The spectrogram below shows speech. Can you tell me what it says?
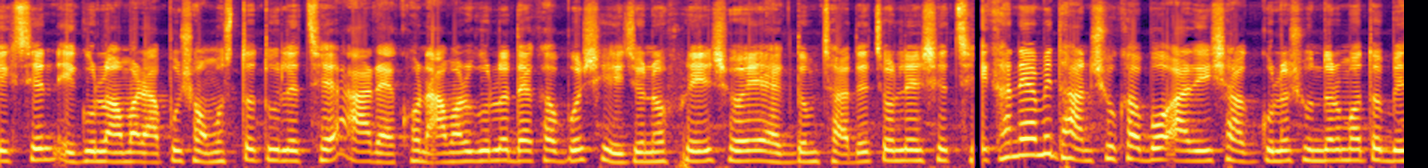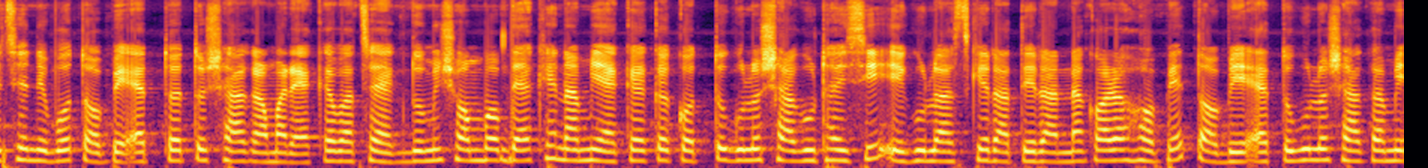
দেখছেন, এগুলো আমার আপু সমস্ত তুলেছে, আর এখন আমারগুলো দেখাবো, সেই জন্য ফ্রেশ হয়ে একদম ছাদে চলে এসেছি। এখানে আমি ধান শুকাবো আর এই শাকগুলো সুন্দর মতো বেছে নেব, তবে এত এত শাক আমার একা বাচ্চা একদমই সম্ভব দেখেন, আমি একা একা কতগুলো শাক উঠাইছি, এগুলো আজকে রাতে রান্না করা হবে, তবে এতগুলো শাক আমি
